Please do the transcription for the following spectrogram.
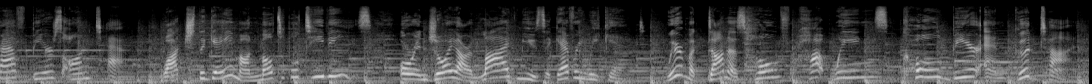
craft beers on tap. Watch the game on multiple TVs or enjoy our live music every weekend. We're McDonough's home for hot wings, cold beer, and good times.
